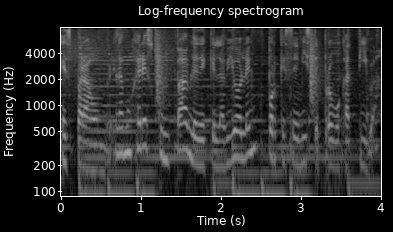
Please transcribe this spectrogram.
es para hombres. La mujer es culpable de que la violen porque se viste provocativa.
